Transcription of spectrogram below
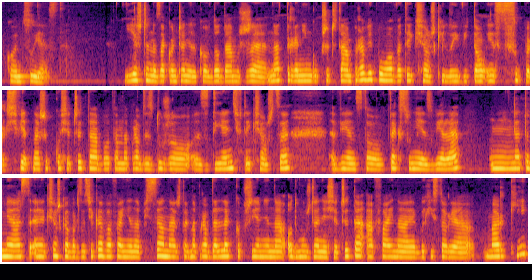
w końcu jest. Jeszcze na zakończenie tylko dodam, że na treningu przeczytałam prawie połowę tej książki Louis Vuitton. Jest super, świetna, szybko się czyta, bo tam naprawdę jest dużo zdjęć w tej książce, więc to tekstu nie jest wiele. Mm, Natomiast e, książka bardzo ciekawa, fajnie napisana, że tak naprawdę lekko, przyjemnie na odmurzenie się czyta, a fajna jakby historia marki,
